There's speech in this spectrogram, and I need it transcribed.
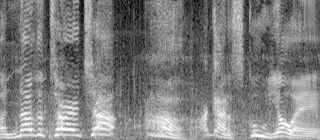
Another turd chop? Oh, I gotta school your ass.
